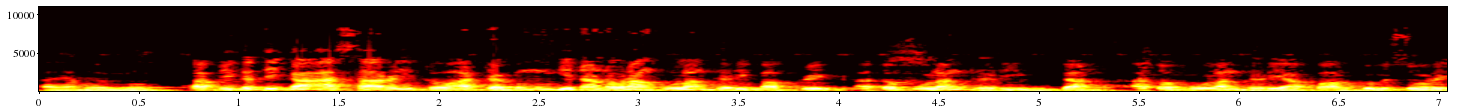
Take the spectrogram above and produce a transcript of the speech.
Tayamum. Tapi ketika asar itu ada kemungkinan orang pulang dari pabrik atau pulang dari hutan atau pulang dari apa ke sore.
